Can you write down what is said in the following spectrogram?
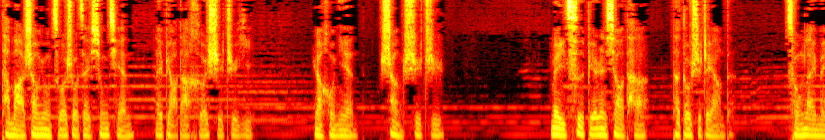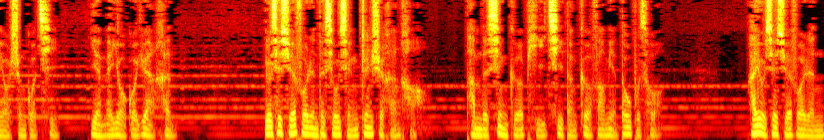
他马上用左手在胸前来表达合十之意，然后念上师之。每次别人笑他，他都是这样的，从来没有生过气，也没有过怨恨。有些学佛人的修行真是很好，他们的性格、脾气等各方面都不错。还有些学佛人，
